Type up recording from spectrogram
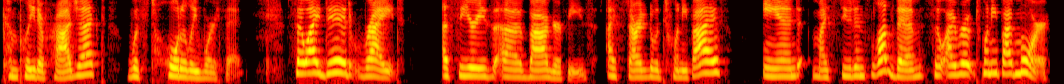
complete a project was totally worth it. So I did write a series of biographies. I started with 25 and my students love them. So I wrote 25 more.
